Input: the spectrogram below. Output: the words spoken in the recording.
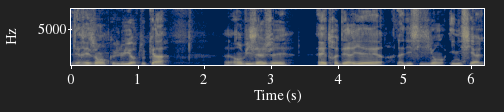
les raisons que lui, en tout cas, euh, envisageait être derrière la décision initiale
